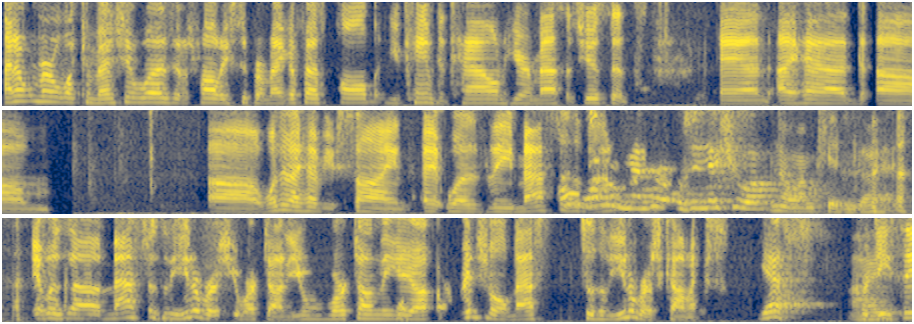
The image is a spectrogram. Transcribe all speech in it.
I don't remember what convention it was. It was probably Super Mega Fest, Paul, but you came to town here in Massachusetts and I had um uh what did I have you sign? It was the Masters Oh, of the I Universe. remember it was an issue of. No, I'm kidding. Go ahead. It was uh Masters of the Universe you worked on. You worked on the uh, original Masters of the Universe comics yes. for I- DC.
